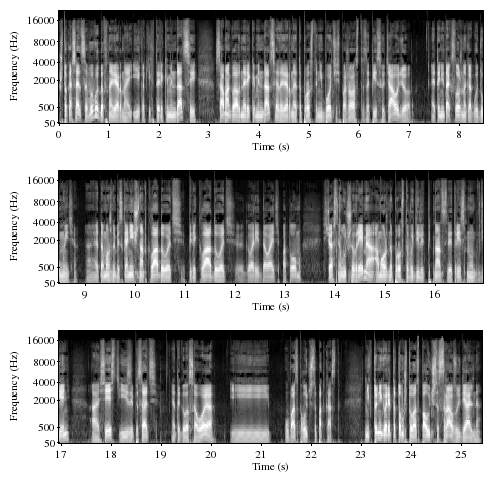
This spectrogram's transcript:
Что касается выводов, наверное, и каких-то рекомендаций, самая главная рекомендация, наверное, это просто не бойтесь, пожалуйста, записывать аудио. Это не так сложно, как вы думаете. Это можно бесконечно откладывать, перекладывать, говорить давайте потом. Сейчас не лучшее время, а можно просто выделить 15 или 30 минут в день, а, сесть и записать это голосовое, и у вас получится подкаст. Никто не говорит о том, что у вас получится сразу идеально.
